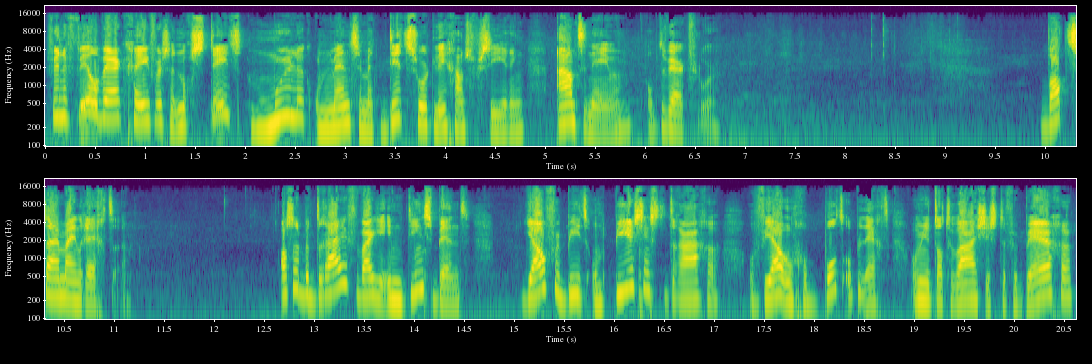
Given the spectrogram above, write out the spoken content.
vinden veel werkgevers het nog steeds moeilijk om mensen met dit soort lichaamsversiering aan te nemen op de werkvloer. Wat zijn mijn rechten? Als het bedrijf waar je in dienst bent jou verbiedt om piercings te dragen of jou een gebod oplegt om je tatoeages te verbergen,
